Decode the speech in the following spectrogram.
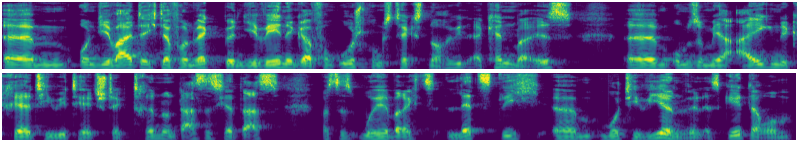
Ähm, und je weiter ich davon weg bin, je weniger vom Ursprungstext noch erkennbar ist, ähm, umso mehr eigene Kreativität steckt drin. Und das ist ja das, was das Urheberrecht letztlich ähm, motivieren will. Es geht darum,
